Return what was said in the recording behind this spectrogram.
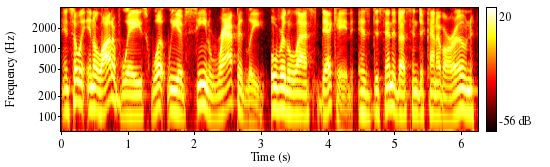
And so, in a lot of ways, what we have seen rapidly over the last decade has descended us into kind of our own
